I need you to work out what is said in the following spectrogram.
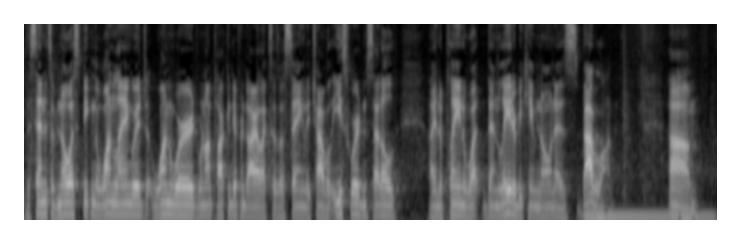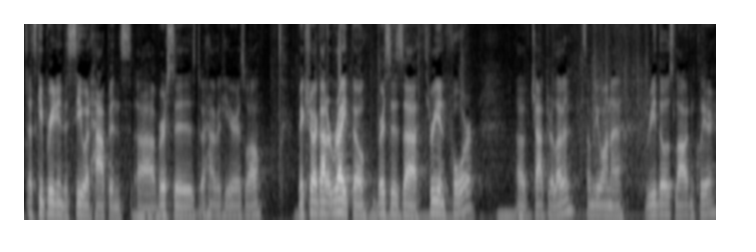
descendants of Noah speaking the one language, one word. We're not talking different dialects, as I was saying. They traveled eastward and settled uh, in a plain of what then later became known as Babylon. Um, let's keep reading to see what happens. Uh, verses, do I have it here as well? Make sure I got it right, though. Verses uh, 3 and 4 of chapter 11. Somebody want to read those loud and clear?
